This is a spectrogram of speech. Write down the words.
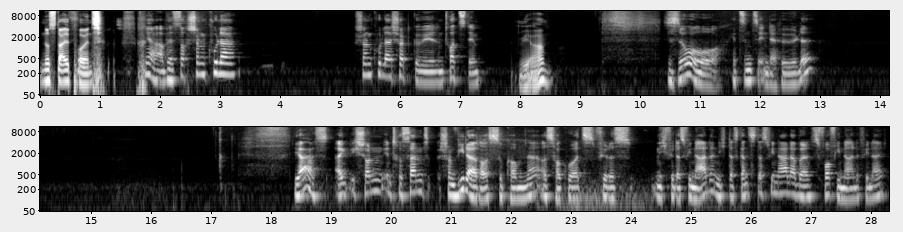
nur Style Points. Ja, aber ist doch schon ein cooler schon ein cooler Shot gewesen, trotzdem. Ja. So, jetzt sind sie in der Höhle. Ja, ist eigentlich schon interessant, schon wieder rauszukommen, ne, aus Hogwarts für das, nicht für das Finale, nicht das ganz das Finale, aber das Vorfinale vielleicht.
